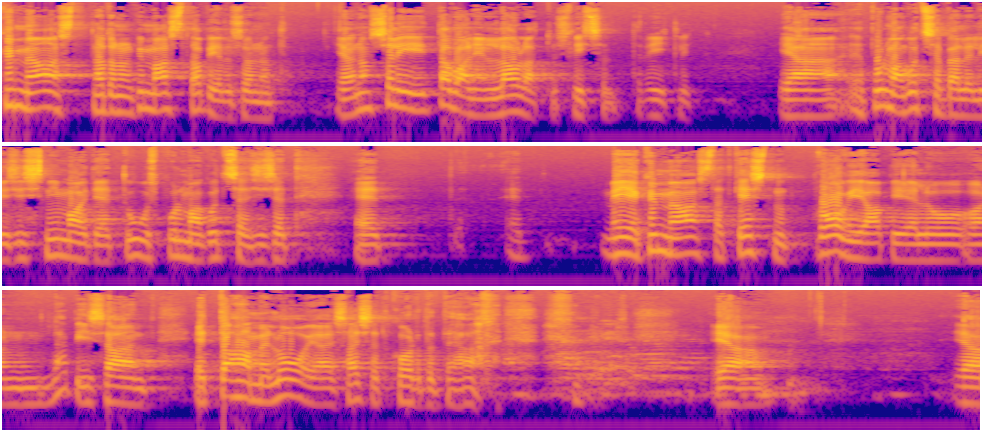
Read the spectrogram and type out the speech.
kümme aastat, nad on kümme aastat abielus olnud ja noh, see oli tavaline laulatus lihtsalt riiklik. ja pulmakutse peal oli siis niimoodi, et uus pulmakutse siis, et, et, et meie kümme aastat kestnud prooviabielu on läbi saanud, et tahame looja ees asjad korda teha ja, ja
